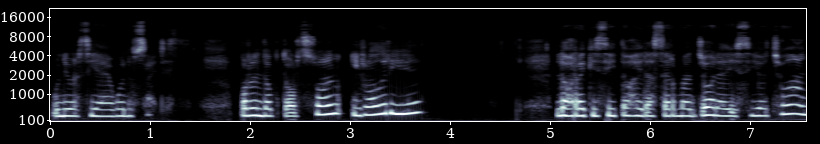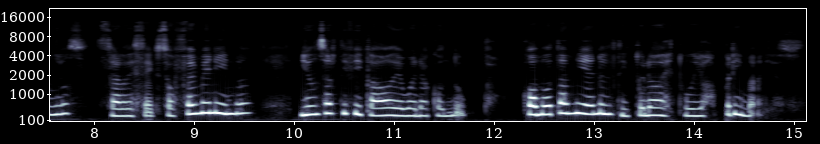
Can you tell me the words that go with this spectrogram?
Universidad de Buenos Aires, por el doctor Swan y Rodríguez. Los requisitos eran ser mayor a 18 años, ser de sexo femenino y un certificado de buena conducta, como también el título de estudios primarios.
